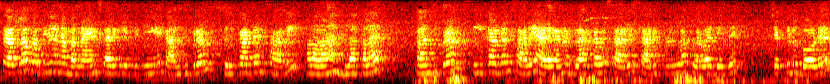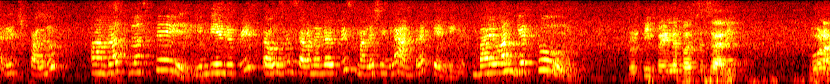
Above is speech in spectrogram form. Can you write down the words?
சரலா பார்த்தீங்கன்னா நம்ம நைன் சாரி கேட்டிருக்கீங்க காஞ்சிபுரம் சில்க் காட்டன் சாரி அழகான black colour Kanchipuram silk cotton sari அழகான பிளாக் கலர் சாரி சாரி ஃபுல்லாக flower design checked border rich pallu contrast blouse piece Indian rupees thousand seven hundred rupees மலேசியனில் hundred ten ringgit buy one get two twenty ஃபைவ்ல ஃபர்ஸ்ட் சாரி போனா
